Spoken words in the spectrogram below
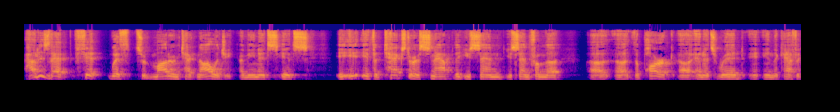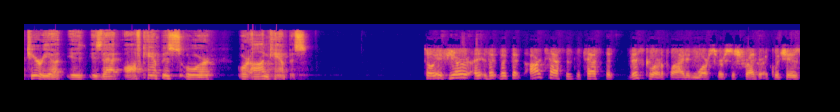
how does that fit with sort of modern technology? I mean, it's it's if a text or a snap that you send you send from the the park uh, and it's read in the cafeteria, is, that off campus or or on campus? So if you're uh, our test is the test that this court applied in Morse versus Frederick, which is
